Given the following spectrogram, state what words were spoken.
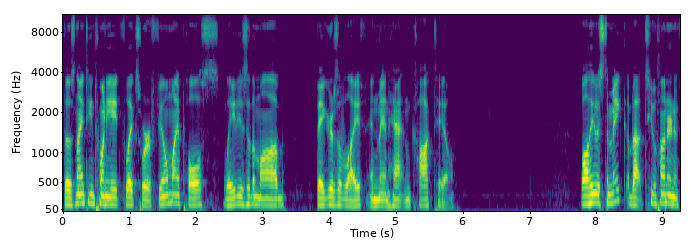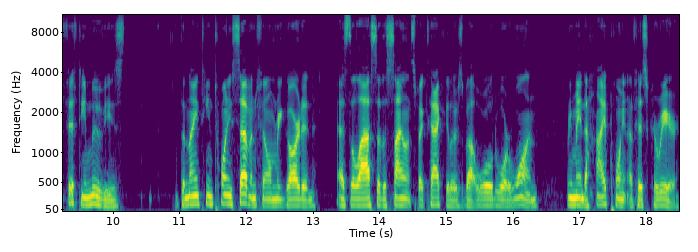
Those 1928 flicks were Feel My Pulse, Ladies of the Mob, Beggars of Life, and Manhattan Cocktail. While he was to make about 250 movies, the 1927 film, regarded as the last of the silent spectaculars about World War I, remained a high point of his career.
